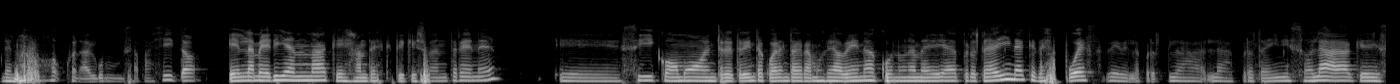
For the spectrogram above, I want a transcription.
de nuevo con algún zapallito. En la merienda, que es antes de que yo entrene, eh, sí como entre 30 y 40 gramos de avena con una medida de proteína que después de la, proteína isolada, que es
